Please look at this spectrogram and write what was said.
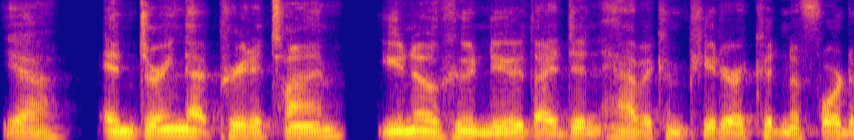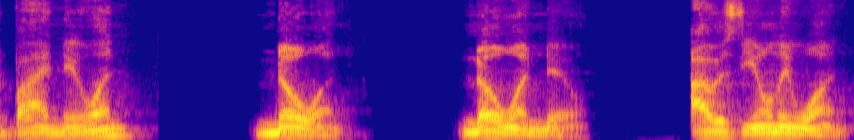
Yeah. And during that period of time, you know who knew that I didn't have a computer? I couldn't afford to buy a new one? No one. No one knew. I was the only one.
